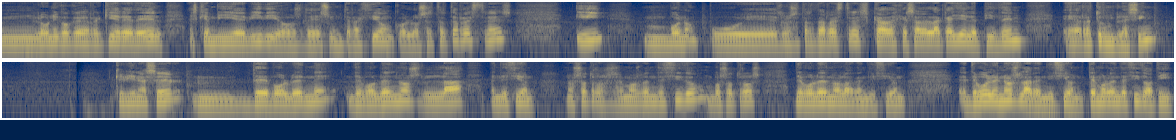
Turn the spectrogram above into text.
mm, lo único que requiere de él es que envíe vídeos de su interacción con los extraterrestres y mm, bueno, pues los extraterrestres cada vez que sale a la calle le piden eh, return blessing, que viene a ser mm, devolverme, devolvernos la bendición. Nosotros os hemos bendecido, vosotros devolvernos la bendición. Eh, devuélvenos la bendición, te hemos bendecido a ti.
